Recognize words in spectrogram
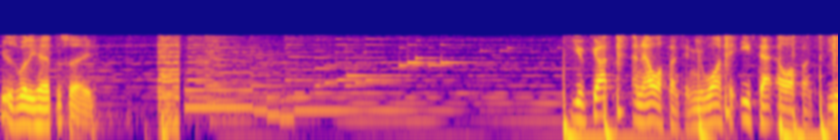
Here's what he had to say. You've got an elephant and you want to eat that elephant. You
